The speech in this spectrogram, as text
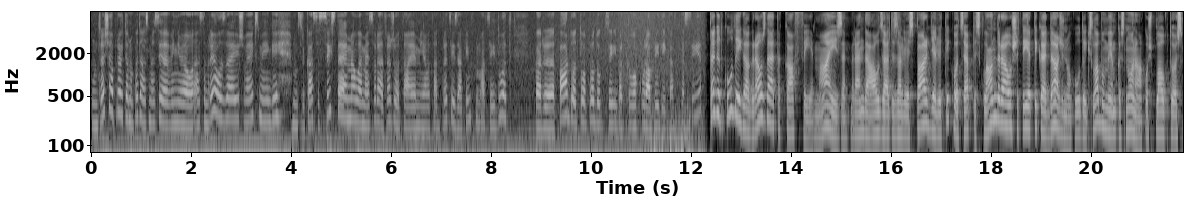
Un trešā projektā nu, patās, mēs ja, viņu jau esam realizējuši veiksmīgi. Mums ir kases sistēma, lai mēs varētu ražotājiem jau tādu precīzāku informāciju dot par eh, pārdoto produkciju, par to, kurā brīdī kas, kas ir. Tagad kuldīgā grauzdēta kafija, maize, rendā audzēti zaļie spārģeļi, tikko cepti sklandarauši. Tie ir tikai daži no kuldīgas labumiem, kas nonākuši plauktos.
